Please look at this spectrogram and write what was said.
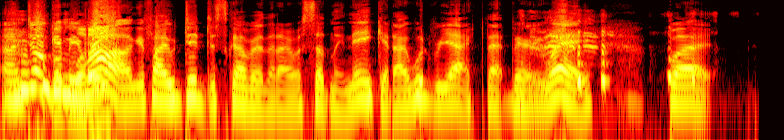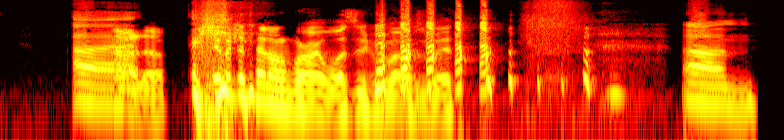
Uh, don't get me like- wrong. If I did discover that I was suddenly naked, I would react that very way. but I uh, don't know. It would depend on where I was and who I was with. um,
